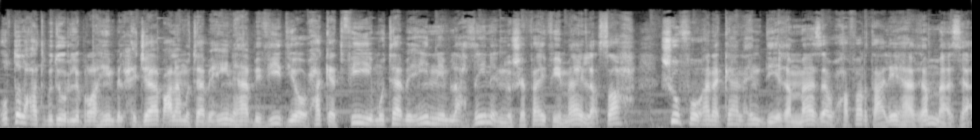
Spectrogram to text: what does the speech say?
وطلعت بدور الابراهيم بالحجاب على متابعينها بفيديو وحكت فيه متابعيني ملاحظين إنه شفايفي مايلة صح؟ شوفوا أنا كان عندي غمازة وحفرت عليها غمازة.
